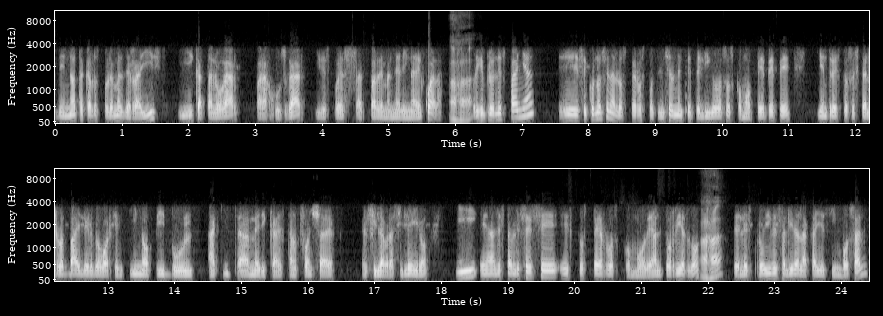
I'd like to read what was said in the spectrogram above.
de no atacar los problemas de raíz y catalogar para juzgar y después actuar de manera inadecuada. Por ejemplo, en España eh, se conocen a los perros potencialmente peligrosos como PPP y entre estos está el Rottweiler, Dogo argentino, Pitbull, Akita, América, Staffordshire, el fila brasileiro, y eh, al establecerse estos perros como de alto riesgo, se les prohíbe salir a la calle sin bozal,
